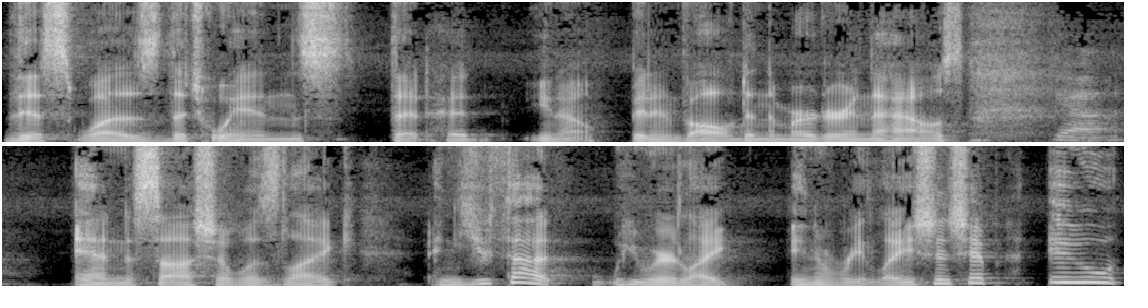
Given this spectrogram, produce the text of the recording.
this was the twins that had, you know, been involved in the murder in the house. Yeah. And Sasha was like, and you thought we were like in a relationship? Ew,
